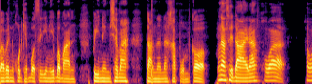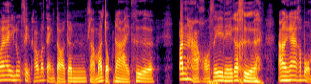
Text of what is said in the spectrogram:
มาเป็นคนเขียนบทซีรีส์นี้ประมาณปีหนึ่งใช่ไหมตามนั้นนะครับผมก็น่าเสียดายนะ เพราะว่าเขาก็ให้ลูกศิษย์เขามาแต่งต่อจนสามารถจบได้คือปัญหาของซีรีส์นี้ก็คือ เอาง่ายๆครับผม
